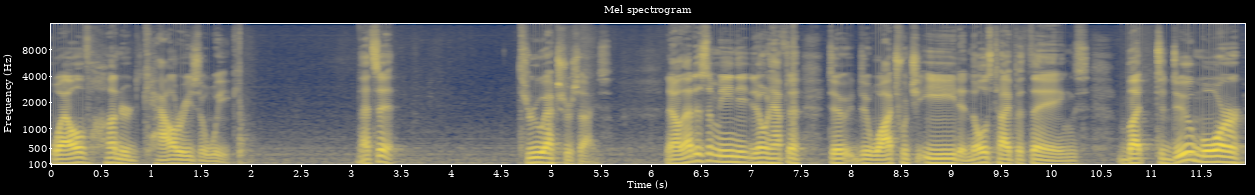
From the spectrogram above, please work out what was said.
1,200 calories a week. That's it, through exercise. Now, that doesn't mean that you don't have to, to, to watch what you eat and those type of things, but to do more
